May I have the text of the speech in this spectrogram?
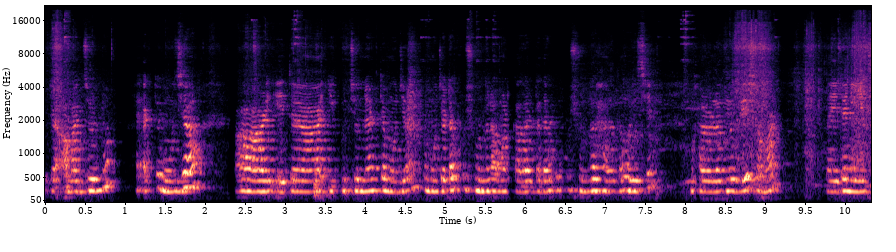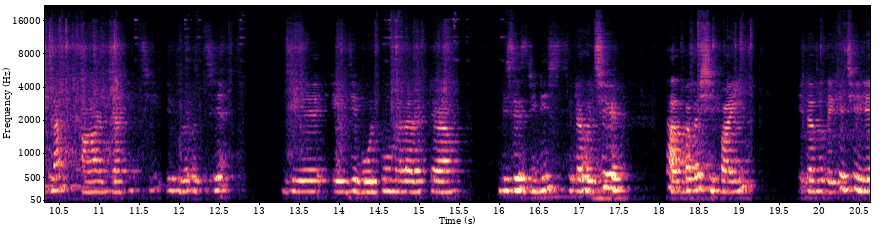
এটা আমার জন্য। একটা মোজা আর এটা ইকুর জন্য একটা মোজা। মোজাটা খুব সুন্দর, আমার কালারটা দেখো খুব সুন্দর হালকা হয়েছে। ভালো লাগল বেশ আমার। তাই এটা নিয়েছিলাম। আর দেখাচ্ছি, এগুলো হচ্ছে যে এই যে বোলপুর মেলার একটা বিশেষ জিনিস, সেটা হচ্ছে তালপাতা সিপাই এটা তো দেখেছিলে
